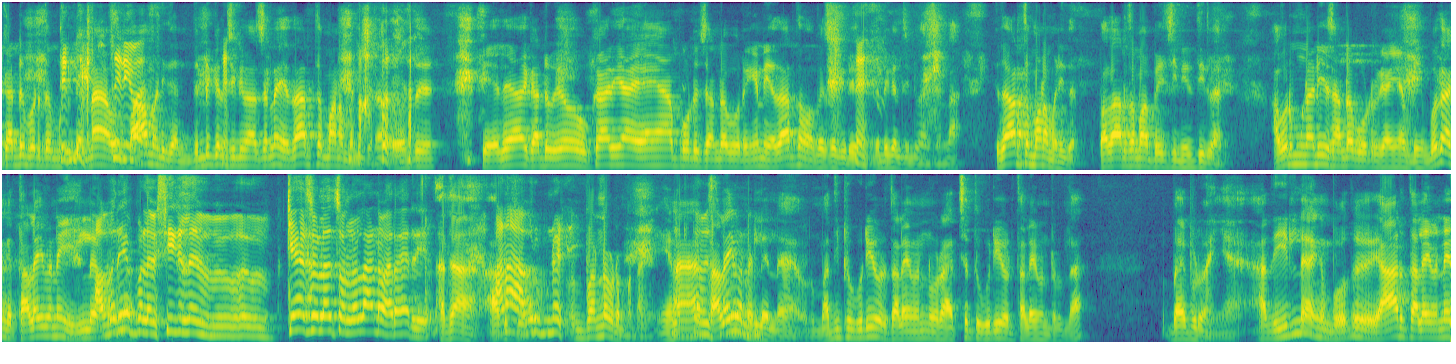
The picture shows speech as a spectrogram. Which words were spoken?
கட்டுப்படுத்த முடியலன்னா. மாமனிதன் திண்டுக்கல் சீனிவாசன்லாம் யதார்த்தமான மனிதர் அவர் வந்து எதையாவது கட்டுவையோ உட்காரியா ஏன் போட்டு சண்டை போடுறீங்கன்னு யதார்த்தமாக பேசக்கூடிய திண்டுக்கல் சீனிவாசன்லாம். யதார்த்தமான மனிதர் பதார்த்தமாக பேசி நிறுத்திடுவார். அவர் முன்னாடியே சண்டை போட்டிருக்காங்க அப்படிங்கும்போது அங்கே தலைவனே இல்லை அவரே பல விஷயங்களை கேஷுவலா சொல்லலாம்னு வராரு. அதான். ஆனா அது அவருக்கு முன்னாடி பண்ண விட மாட்டாங்க. ஏன்னா தலைவன் இல்லை இல்லை. ஒரு மதிப்புக்குரிய ஒரு தலைவன் ஒரு அச்சத்துக்குரிய ஒரு தலைவன் இருந்தால் பயப்படுவாங்க. அது இல்லைங்கும்போது யார் தலைவனே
